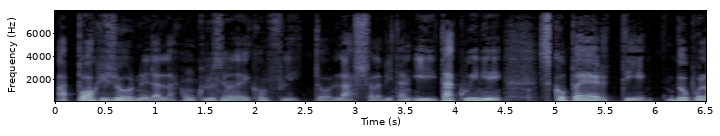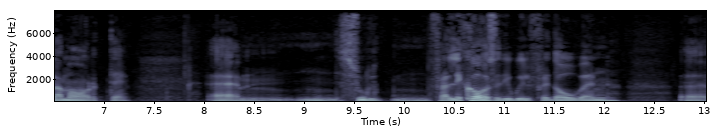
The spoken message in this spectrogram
a pochi giorni dalla conclusione del conflitto lascia la vita. I taccuini scoperti dopo la morte ehm, sul, fra le cose di Wilfred Owen eh,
